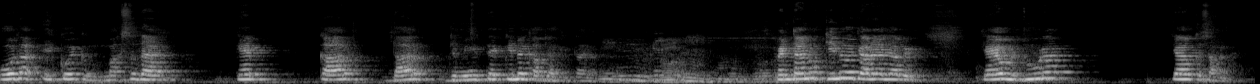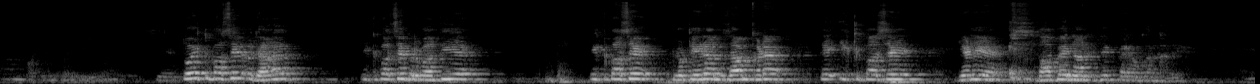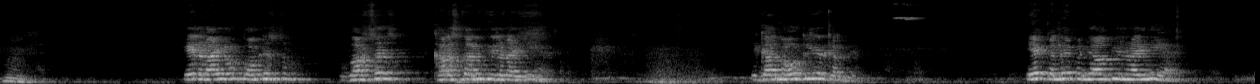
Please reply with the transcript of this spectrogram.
ਉਹਦਾ ਇੱਕੋ ਇੱਕ ਮਕਸਦ ਹੈ ਕਿ ਕਾਰ ਦਰ ਜ਼ਮੀਨ ਤੇ ਕਿਵੇਂ ਕਬਜ਼ਾ ਕੀਤਾ ਜਾਵੇ। ਪਿੰਡਾਂ ਨੂੰ ਕਿਵੇਂ ਉਜਾੜਿਆ ਜਾਵੇ ਚਾਹੇ ਉਹ ਮਜ਼ਦੂਰ ਹੈ ਚਾਹੇ ਉਹ ਕਿਸਾਨ ਹੈ। ਤੋ ਇੱਕ ਪਾਸੇ ਉਜਾੜਾ ਇੱਕ ਪਾਸੇ ਬਰਬਾਦੀ ਹੈ ਇੱਕ ਪਾਸੇ ਲੁਟੇਰਾ ਨਿਜ਼ਾਮ ਖੜਾ ਤੇ ਇੱਕ ਪਾਸੇ ਜਿਹੜੇ ਹੈ ਬਾਬੇ ਨਾਨਕ ਦੇ ਪੈਰੋਕਾਰ ਖੜੇ ਹੈ। ਇਹ ਲੜਾਈ ਹੁਣ ਕਾਂਗਰਸ ਵਰਸਸ ਖਾਲਿਸਤਾਨੀ ਦੀ ਲੜਾਈ ਨਹੀਂ ਹੈ। ਇਹ ਗੱਲ ਮੈਂ ਹੋਰ ਕਲੀਅਰ ਕਰ ਦਿਆਂ। ਇਹ ਇਕੱਲੇ ਪੰਜਾਬ ਦੀ ਲੜਾਈ ਨਹੀਂ ਹੈ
